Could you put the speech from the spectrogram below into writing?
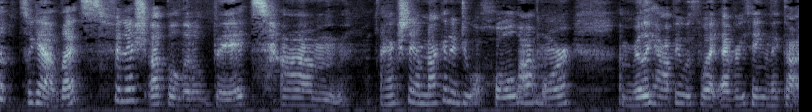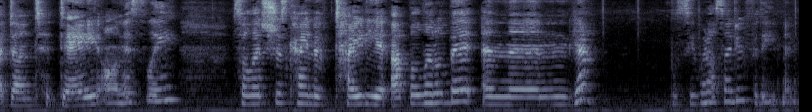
so yeah, let's finish up a little bit. Um, actually, I'm not going to do a whole lot more. I'm really happy with what everything that got done today, honestly. So let's just kind of tidy it up a little bit, and then, yeah, we'll see what else I do for the evening.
